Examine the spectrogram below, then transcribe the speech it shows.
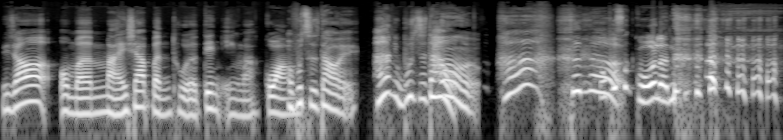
你知道我们马来西亚本土的电影吗？光我不知道哎、啊，你不知道？嗯，真的，我不是国人。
